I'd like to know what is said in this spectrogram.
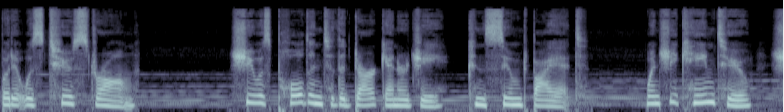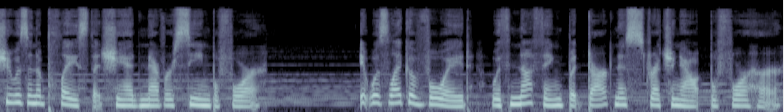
but it was too strong. She was pulled into the dark energy, consumed by it. When she came to, she was in a place that she had never seen before. It was like a void, with nothing but darkness stretching out before her.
